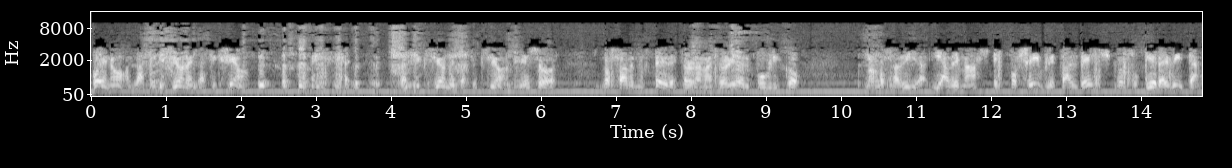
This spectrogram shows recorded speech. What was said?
Bueno, la ficción es la ficción. la ficción es la ficción. Y eso lo saben ustedes, pero la mayoría del público no lo sabía. Y además es posible, tal vez lo supiera Evita.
